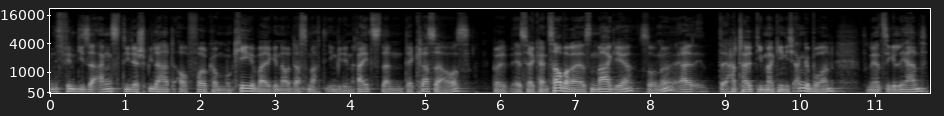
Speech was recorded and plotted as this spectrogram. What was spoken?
Und ich finde diese Angst, die der Spieler hat, auch vollkommen okay, weil genau das macht irgendwie den Reiz dann der Klasse aus weil er ist ja kein Zauberer, er ist ein Magier, so, ne? Er, er hat halt die Magie nicht angeboren, sondern er hat sie gelernt.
